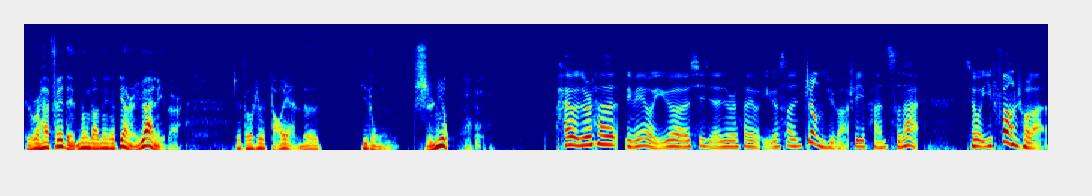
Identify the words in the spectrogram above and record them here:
比如还非得弄到那个电影院里边，这都是导演的一种。执拗，还有就是它里面有一个细节，就是它有一个算证据吧，是一盘磁带，结果一放出来，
